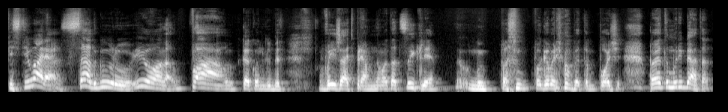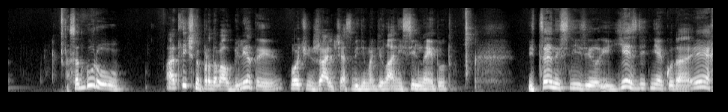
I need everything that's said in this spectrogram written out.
фестиваля Садгуру. И он, пау, как он любит выезжать прямо на мотоцикле. Мы поговорим об этом позже. Поэтому, ребята, Садгуру отлично продавал билеты. Очень жаль, сейчас, видимо, дела не сильно идут и цены снизил, и ездить некуда. Эх,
